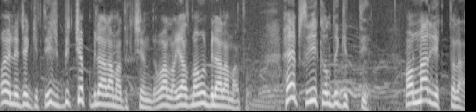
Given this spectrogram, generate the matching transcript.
Öylece gitti. Hiç bir çöp bile alamadık şimdi. Vallahi yazmamı bile alamadım. Hepsi yıkıldı gitti. Onlar yıktılar.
